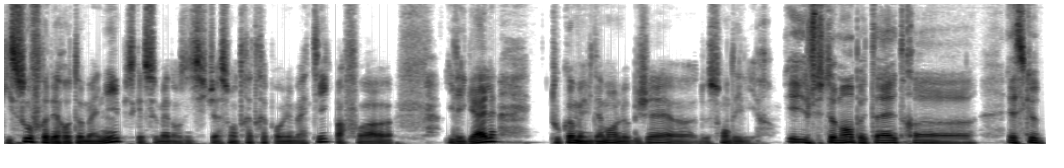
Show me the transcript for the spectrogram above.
qui souffre d'érotomanie, puisqu'elle se met dans une situation très très problématique, parfois illégale, tout comme évidemment l'objet de son délire. Et justement, peut-être, est-ce que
